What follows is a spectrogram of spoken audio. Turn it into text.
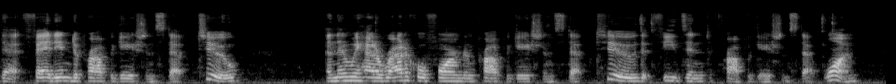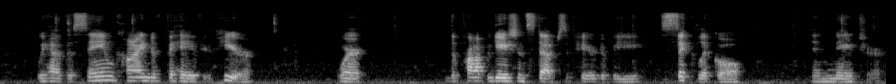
that fed into propagation step two. And then we had a radical formed in propagation step two that feeds into propagation step one. We have the same kind of behavior here where the propagation steps appear to be cyclical in nature.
